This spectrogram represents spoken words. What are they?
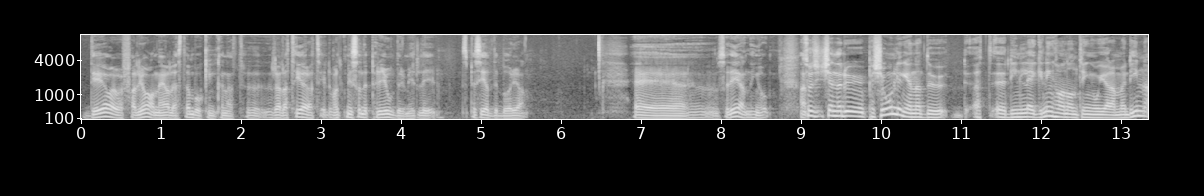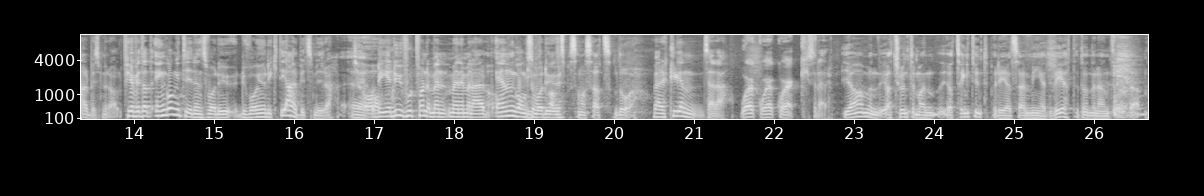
det har i alla fall jag när jag läste den boken kunnat relatera till. Det var åtminstone perioder i mitt liv, speciellt i början. Eh, så det är en ingång. Så känner du personligen att, du, att eh, din läggning har någonting att göra med din arbetsmoral? För jag vet att en gång i tiden så var du, du var ju en riktig arbetsmyra. Eh, Ja. Och det är du ju fortfarande, men, men jag menar, en gång så var Inte du alls på samma sätt som då. verkligen så här, work, work, work. Sådär. Ja, men jag tror inte man, jag tänkte inte på det så medvetet under den tiden.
